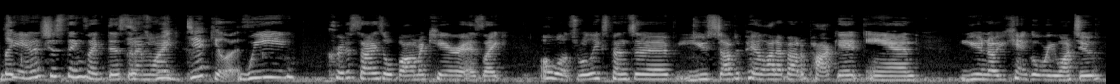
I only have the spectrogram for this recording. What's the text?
Like See, and it's just things like this that I'm like, ridiculous. we criticize Obamacare as like, oh well, it's really expensive. You still have to pay a lot out of pocket, and you know you can't go where you want to.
